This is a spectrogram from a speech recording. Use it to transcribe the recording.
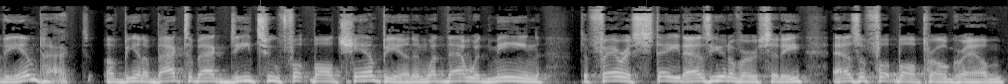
the impact of being a back to back D2 football champion and what that would mean to Ferris State as a university, as a football program.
